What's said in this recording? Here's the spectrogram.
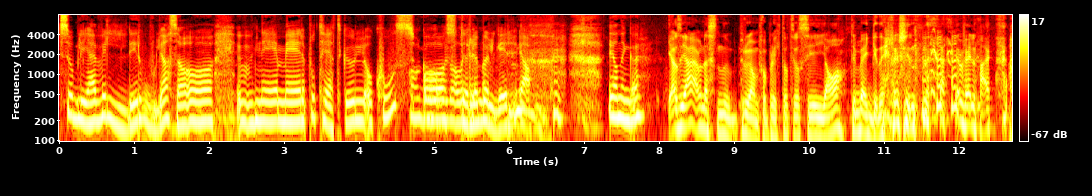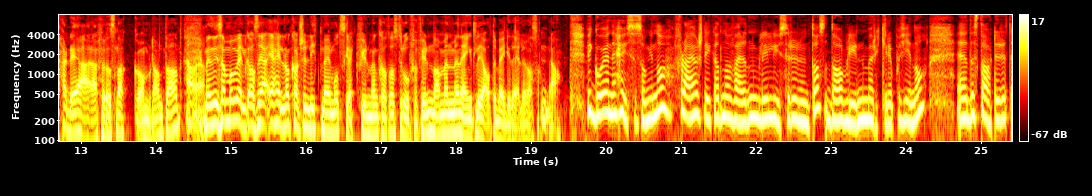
så blir jeg veldig rolig, altså. Og ned mer potetgull og kos og gale, og større kvinne. bølger. Ja. Jan Ingar? Ja, altså jeg er jo nesten programforplikta til å si ja til begge deler, siden det vel er, er det jeg er her for å snakke om, blant annet. Ja, ja. Men hvis jeg må velge, altså jeg, jeg heller nok kanskje litt mer mot skrekkfilm enn katastrofefilm, da, men, men egentlig ja til begge deler, altså. Ja. Vi går jo inn i høysesongen nå, for det er jo slik at når verden blir lysere rundt oss, da blir den mørkere på kino. Eh, Det starter et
